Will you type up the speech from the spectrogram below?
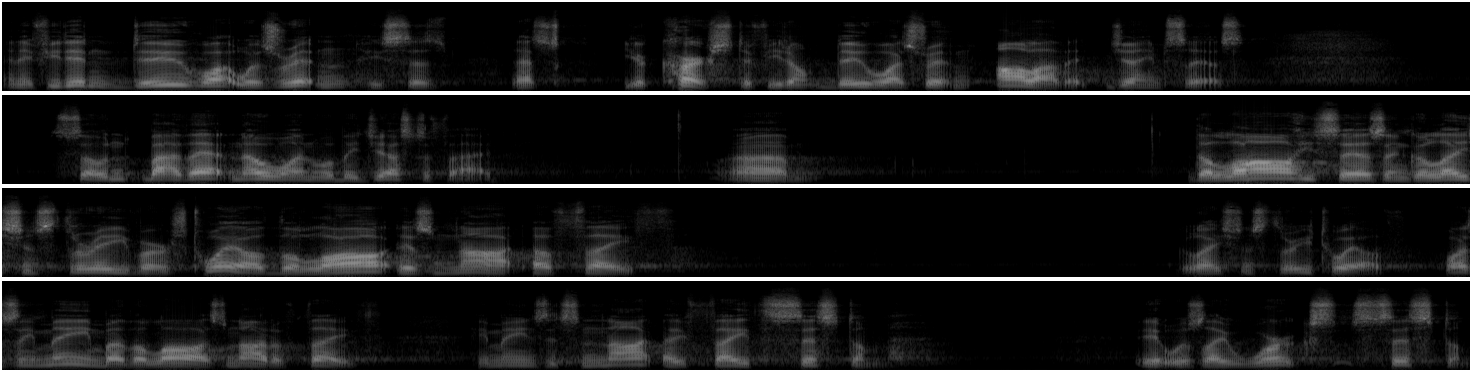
And if you didn't do what was written, he says, that's you're cursed if you don't do what's written. All of it, James says. So by that, no one will be justified. Um, the law, he says in Galatians 3, verse 12, the law is not of faith. Galatians 3:12. What does he mean by the law is not of faith? He means it's not a faith system. It was a works system.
